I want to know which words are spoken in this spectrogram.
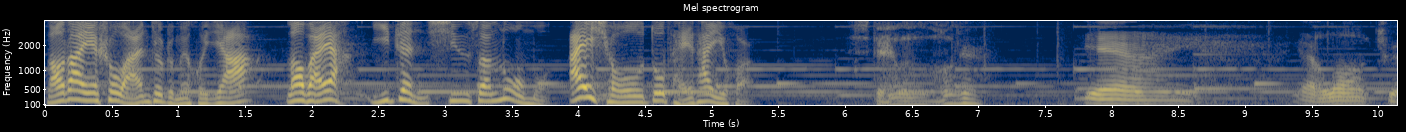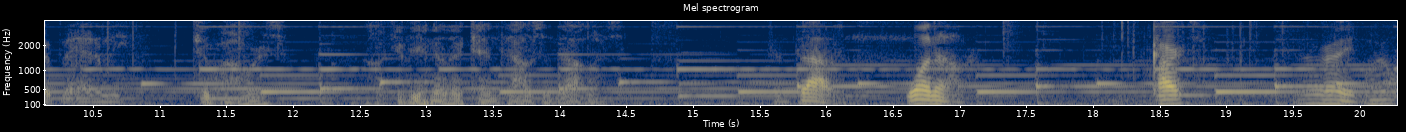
老大爷说完就准备回家，老白呀一阵心酸落寞，哀求多陪他一会儿。Stay a little longer. Yeah, I got a long trip ahead of me. Two hours. I'll give you another ten thousand dollars. Ten thousand. One hour. Cards? All right, well.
